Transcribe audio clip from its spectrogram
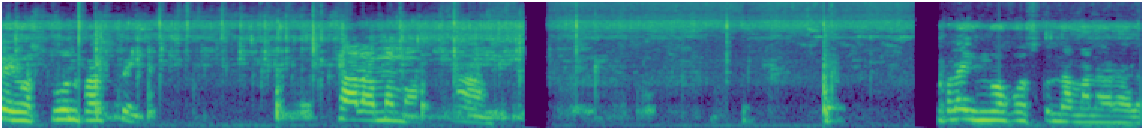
వేయి, ఒక స్పూన్ వేయి. చాలా అమ్మమ్మ. ఇంగువ పోసుకుందాం మనవరాల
